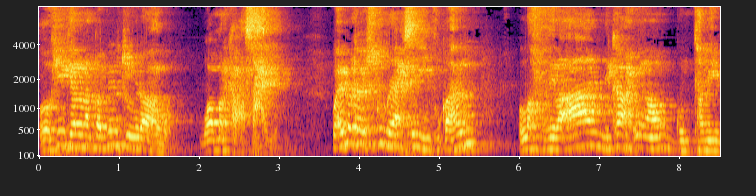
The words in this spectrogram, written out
oo kii kalena qabiiltuu yidhaahdo waa markaa asaxaya waxay markaa isku raacsan yihiin fuqahadu lafdi la'aan nikaaxu inaanu guntamin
